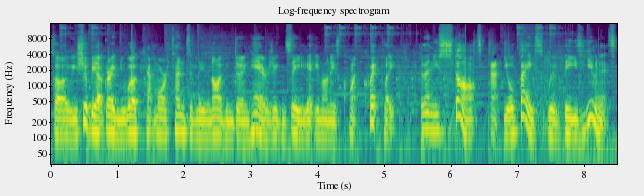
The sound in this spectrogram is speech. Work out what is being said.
So you should be upgrading your worker cat more attentively than I've been doing here. As you can see, you get your monies quite quickly. But then you start at your base with these units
